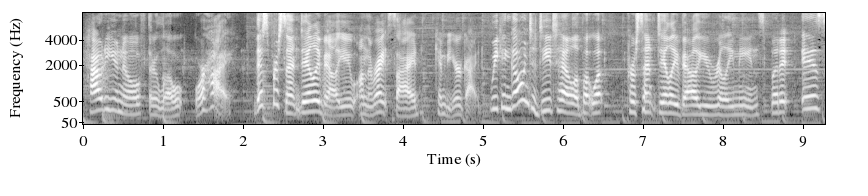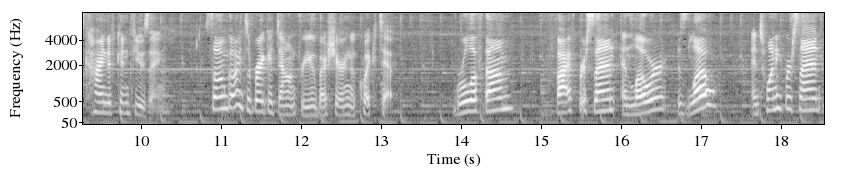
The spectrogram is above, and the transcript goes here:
how do you know if they're low or high? This percent daily value on the right side can be your guide. We can go into detail about what percent daily value really means, but it is kind of confusing. So I'm going to break it down for you by sharing a quick tip. Rule of thumb, 5% and lower is low, and 20%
